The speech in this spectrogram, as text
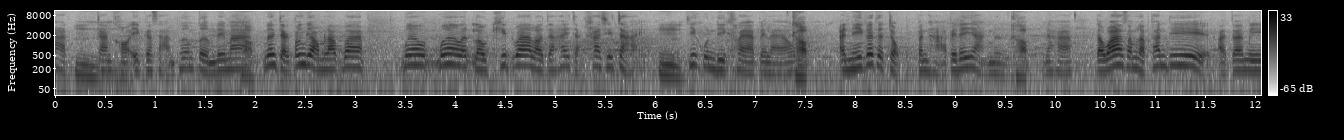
าษณ์อืมการขอเอกสารเพิ่มเติมได้มากครับเนื่องจากต้องยอมรับว่าเมื่อเมื่อเราคิดว่าเราจะให้จากค่าใช้จ่ายอืมที่คุณดีแคลร์ไปแล้วครับอันนี้ก็จะจบปัญหาไปได้อย่างหนึ่งครับนะคะ แต่ว่าสำหรับท่านที่อาจจะมี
